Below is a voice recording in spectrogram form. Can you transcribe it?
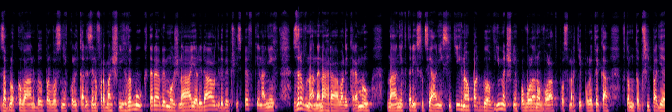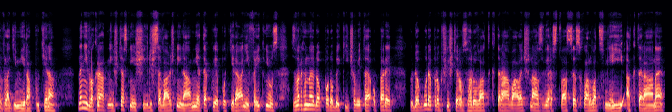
Zablokován byl provoz několika dezinformačních webů, které by možná jeli dál, kdyby příspěvky na nich zrovna nenahrávaly Kremlu. Na některých sociálních sítích naopak bylo výjimečně povoleno volat po smrti politika, v tomto případě Vladimíra Putina. Není dvakrát nejšťastnější, když se vážný námět, jako je potírání fake news, zvrhne do podoby kýčovité opery. Kdo bude pro příště rozhodovat, která válečná zvěrstva se schvalovat smějí a která ne?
